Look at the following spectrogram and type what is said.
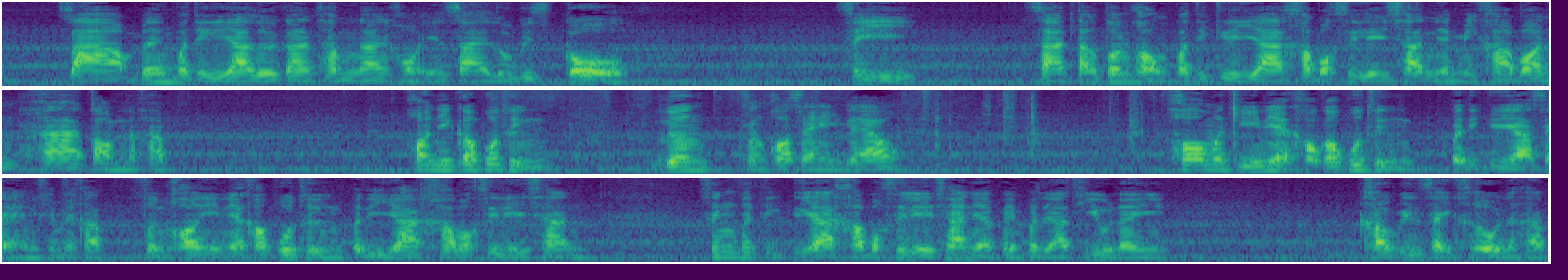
3. เร่งปฏิกิริยาโดยการทำงานของเอนไซม์ลูบิสโก 4. สารตั้งต้นของปฏิกิริยาคาร์บอกซิเลชันเนี่ยมีคาร์บอน 5 อะตอมนะครับ ข้อนี้ก็พูดถึงเรื่องสังเคราะห์แสงอีกแล้ว ข้อเมื่อกี้เนี่ยเขาก็พูดถึงปฏิกิริยาแสงใช่ไหมครับ ส่วนข้อนี้เนี่ยเขาพูดถึงปฏิกิริยาคาร์บอกซิเลชัน ซึ่งปฏิกิริยาคาร์บอกซิเลชันเนี่ยเป็นปฏิกิริยาที่อยู่ในคาร์วินไซเคิลนะครับ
